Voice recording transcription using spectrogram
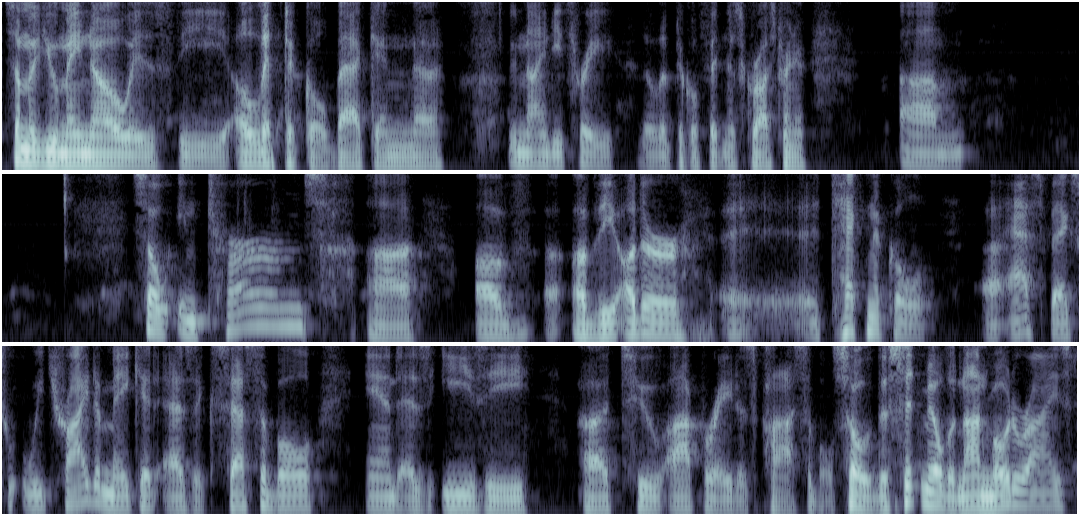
some of you may know is the elliptical back in, uh, 93, the elliptical fitness cross trainer. Um, so, in terms uh, of, of the other uh, technical aspects, we try to make it as accessible and as easy uh, to operate as possible. So the sit mill, the non-motorized,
